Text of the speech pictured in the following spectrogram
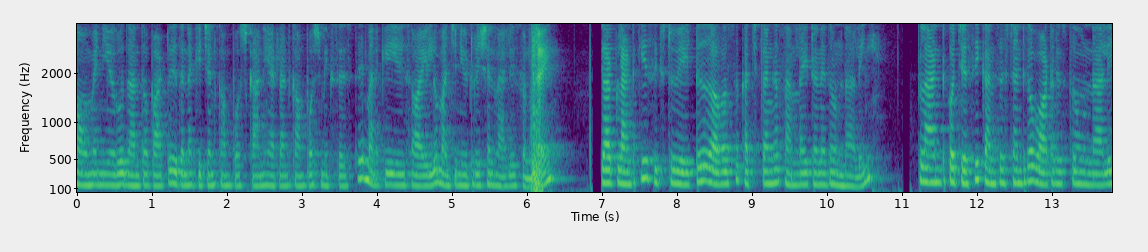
కౌమెన్యూరు దాంతోపాటు ఏదైనా కిచెన్ కంపోస్ట్ కానీ అట్లాంటి కంపోస్ట్ మిక్స్ చేస్తే మనకి సాయిల్లో మంచి న్యూట్రిషన్ వాల్యూస్ ఉంటాయి. గార్డ్ ప్లాంట్కి సిక్స్ టు ఎయిట్ అవర్స్ ఖచ్చితంగా సన్లైట్ అనేది ఉండాలి. ప్లాంట్కి వచ్చేసి కన్సిస్టెంట్గా వాటర్ ఇస్తూ ఉండాలి.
